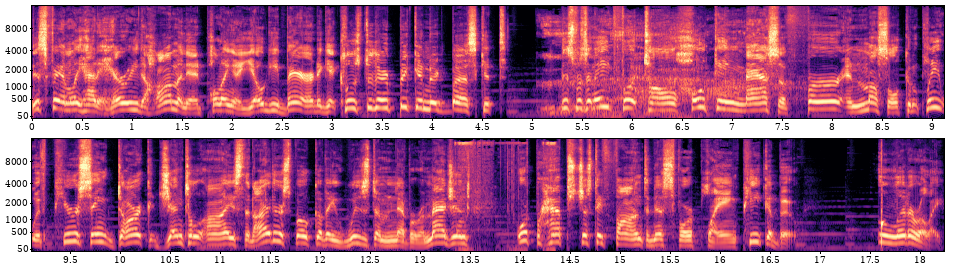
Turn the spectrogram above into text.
this family had Harry the Hominid pulling a Yogi Bear to get close to their picnic basket. This was an eight-foot-tall, hulking mass of fur and muscle complete with piercing, dark, gentle eyes that either spoke of a wisdom never imagined or perhaps just a fondness for playing peekaboo. Literally,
